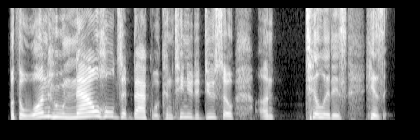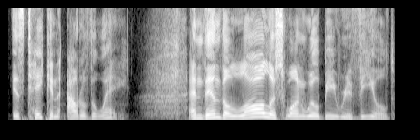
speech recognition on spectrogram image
But the one who now holds it back will continue to do so until it is his is taken out of the way. And then the lawless one will be revealed,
